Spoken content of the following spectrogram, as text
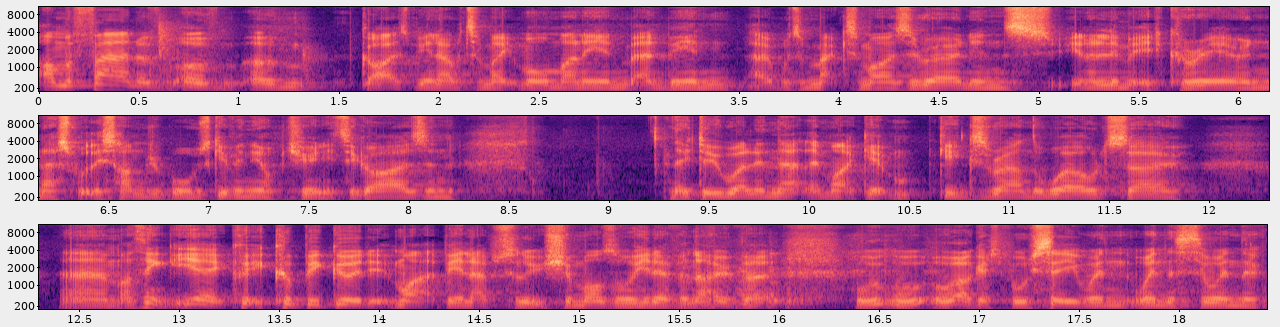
I'm a fan of, of, of guys being able to make more money and, and being able to maximise their earnings in a limited career, and that's what this hundred ball is giving the opportunity to guys, and they do well in that. They might get gigs around the world, so Um, I think yeah, it could, it could be good. It might be an absolute schmozzle. You never know, but we'll, we'll, I guess we'll see when when the when the,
